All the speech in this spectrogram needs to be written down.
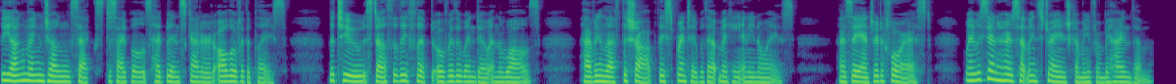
the Yunmeng Jiang sect's disciples had been scattered all over the place. The two stealthily flipped over the window and the walls. Having left the shop, they sprinted without making any noise. As they entered a forest, Wei Wuxian heard something strange coming from behind them.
